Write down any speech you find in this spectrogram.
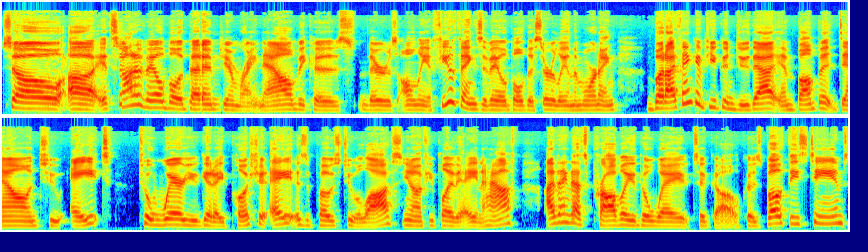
So hmm. uh, it's not available at BetMGM right now because there's only a few things available this early in the morning. But I think if you can do that and bump it down to eight, to where you get a push at eight as opposed to a loss. You know, if you play the eight and a half, I think that's probably the way to go because both these teams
